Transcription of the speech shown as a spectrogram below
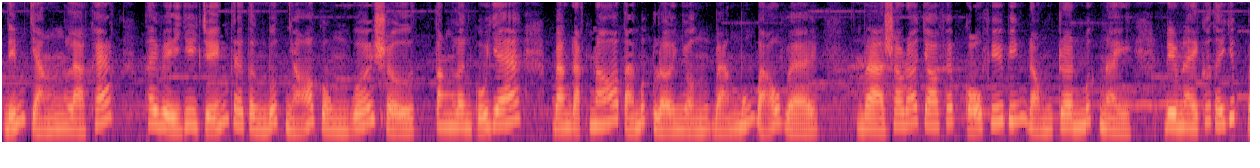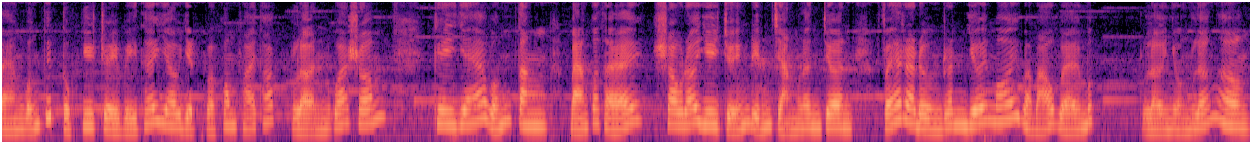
Điểm chặn là khác, thay vì di chuyển theo từng bước nhỏ cùng với sự tăng lên của giá, bạn đặt nó tại mức lợi nhuận bạn muốn bảo vệ và sau đó cho phép cổ phiếu biến động trên mức này. Điều này có thể giúp bạn vẫn tiếp tục duy trì vị thế giao dịch và không phải thoát lệnh quá sớm. Khi giá vẫn tăng, bạn có thể sau đó di chuyển điểm chặn lên trên, vẽ ra đường ranh giới mới và bảo vệ mức lợi nhuận lớn hơn.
